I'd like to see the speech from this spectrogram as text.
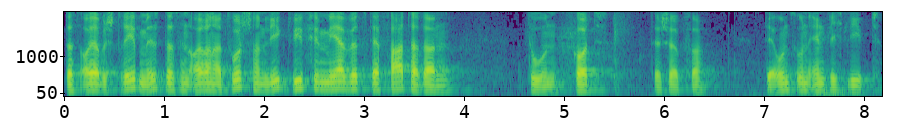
das euer Bestreben ist, das in eurer Natur schon liegt, wie viel mehr wird es der Vater dann tun, Gott, der Schöpfer, der uns unendlich liebt.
